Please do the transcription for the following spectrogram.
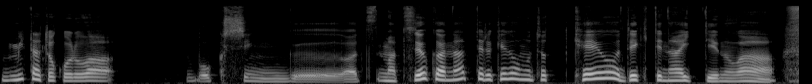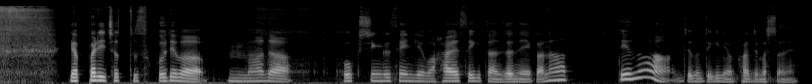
見たところはボクシングはまあ強くはなってるけどもちょっと KO できてないっていうのがやっぱりちょっとそこではまだボクシング宣言は早すぎたんじゃねえかなっていうのは自分的には感じましたね。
